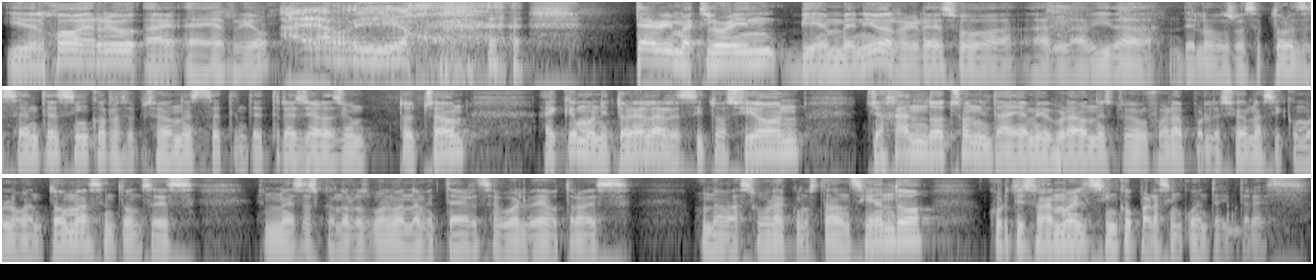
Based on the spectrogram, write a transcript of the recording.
Y del juego aéreo, a- aéreo ¡Aéreo! Terry McLaurin, bienvenido de regreso a, a la vida de los receptores decentes. Cinco recepciones, 73 yardas y un touchdown. Hay que monitorear la situación. Jahan Dodson y Diami Brown estuvieron fuera por lesión, así como Logan Thomas. Entonces, en una de esas, cuando los vuelvan a meter, se vuelve otra vez una basura como estaban siendo. Curtis Samuel, 5 para 53.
